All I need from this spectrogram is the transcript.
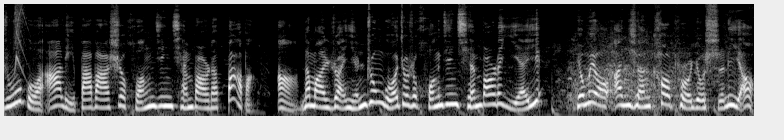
如果阿里巴巴是黄金钱包的爸爸啊，那么软银中国就是黄金钱包的爷爷，有没有安全、靠谱、有实力啊？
